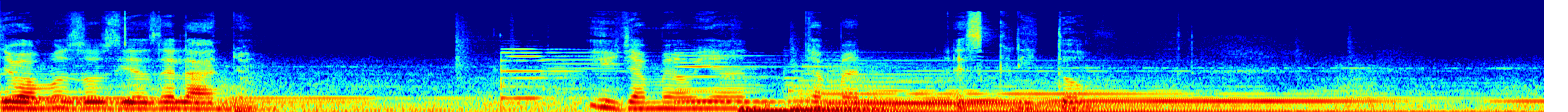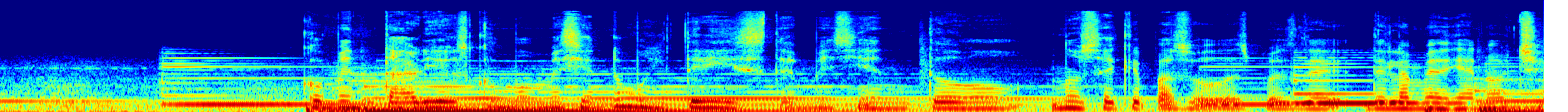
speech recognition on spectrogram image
Llevamos dos días del año y ya me habían, ya me han escrito comentarios como me siento muy triste, me siento, no sé qué pasó después de, la medianoche,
